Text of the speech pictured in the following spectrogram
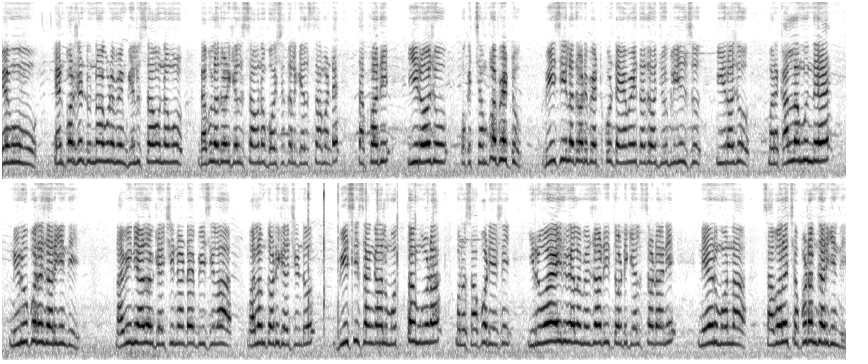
మేము టెన్ పర్సెంట్ ఉన్నా కూడా మేము గెలుస్తూ ఉన్నాము డబ్బులతో గెలుస్తూ ఉన్నాం భవిష్యత్తులో గెలుస్తామంటే తప్పది. ఈరోజు ఒక చెంపపెట్టు బీసీలతో పెట్టుకుంటే ఏమవుతుందో జూబ్లీ హిల్స్ ఈరోజు మన కళ్ళ ముందే నిరూపణ జరిగింది. నవీన్ యాదవ్ గెలిచిండంటే బీసీల బలంతో గెలిచిండు. బీసీ సంఘాలు మొత్తం కూడా మనం సపోర్ట్ చేసి ఇరవై ఐదు వేల మెజారిటీతోటి గెలుస్తాడని నేను మొన్న సభలో చెప్పడం జరిగింది.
